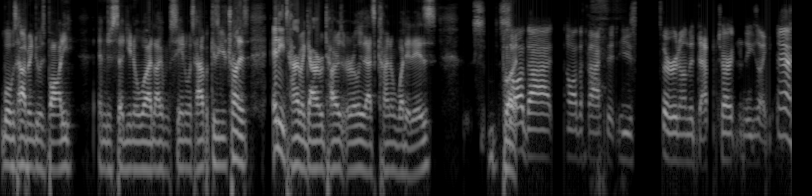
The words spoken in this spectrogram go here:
what was happening to his body and just said, you know what, I'm seeing what's happening because you're trying to. Anytime a guy retires early, that's kind of what it is. But, saw that. Saw the fact that he's third on the depth chart, and he's like, eh,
